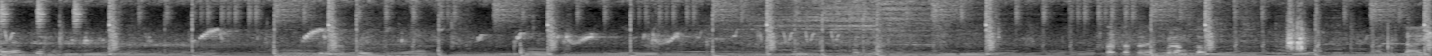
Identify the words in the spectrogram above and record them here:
Ayan ko na. Tinapay niya. Tatatanim ko lang to. Bakit tayo?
